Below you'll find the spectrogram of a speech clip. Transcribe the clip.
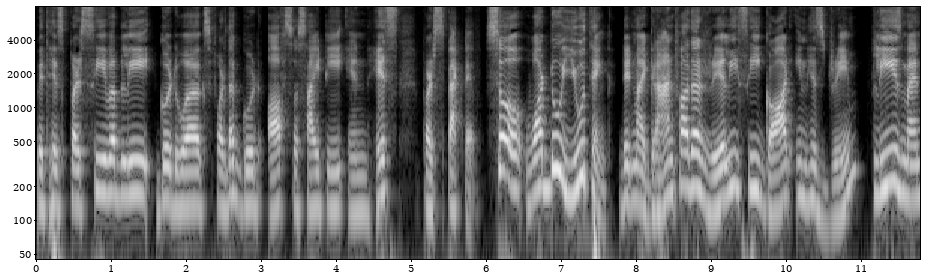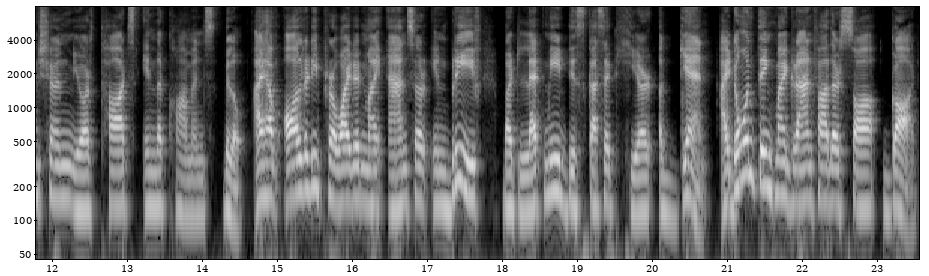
with his perceivably good works for the good of society in his perspective. So, what do you think? Did my grandfather really see God in his dream? Please mention your thoughts in the comments below. I have already provided my answer in brief, but let me discuss it here again. I don't think my grandfather saw God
